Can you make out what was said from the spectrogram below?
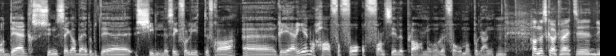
Og der syns jeg Arbeiderpartiet skiller seg for lite fra eh, regjeringen og har for få offensive planer og reformer på gang. Mm. Hanne Skartveit, du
